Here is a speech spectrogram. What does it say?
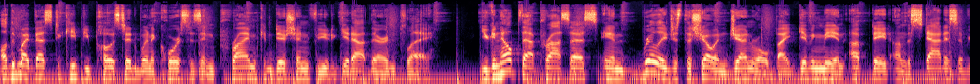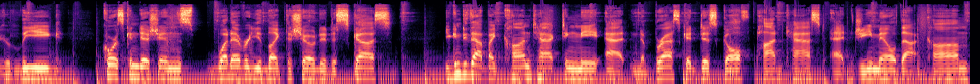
I'll do my best to keep you posted when a course is in prime condition for you to get out there and play. You can help that process and really just the show in general by giving me an update on the status of your league, course conditions, whatever you'd like the show to discuss. You can do that by contacting me at Nebraska Disc Golf Podcast at gmail.com.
